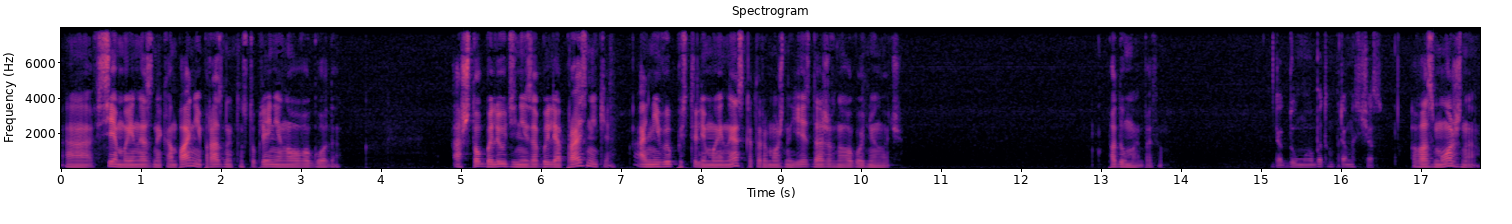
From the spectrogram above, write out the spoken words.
а, все майонезные компании празднуют наступление Нового года. А чтобы люди не забыли о празднике – они выпустили майонез, который можно есть даже в новогоднюю ночь. Подумай об этом. Я думаю об этом прямо сейчас. Возможно,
